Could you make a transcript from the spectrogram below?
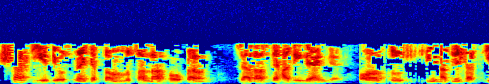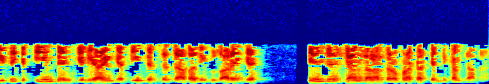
شرط یہ تھی اس میں کہ تم مسلح ہو کر زیادہ اشتہادی لے آئیں گے۔ اور دوسری اگلی شرط یہ تھی کہ تین دن کے لیے آئیں گے، تین دن سے زیادہ نہیں گزاریں گے۔ تین دن کے اندر اندر عمرہ کر کے نکل جانا۔ ہے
